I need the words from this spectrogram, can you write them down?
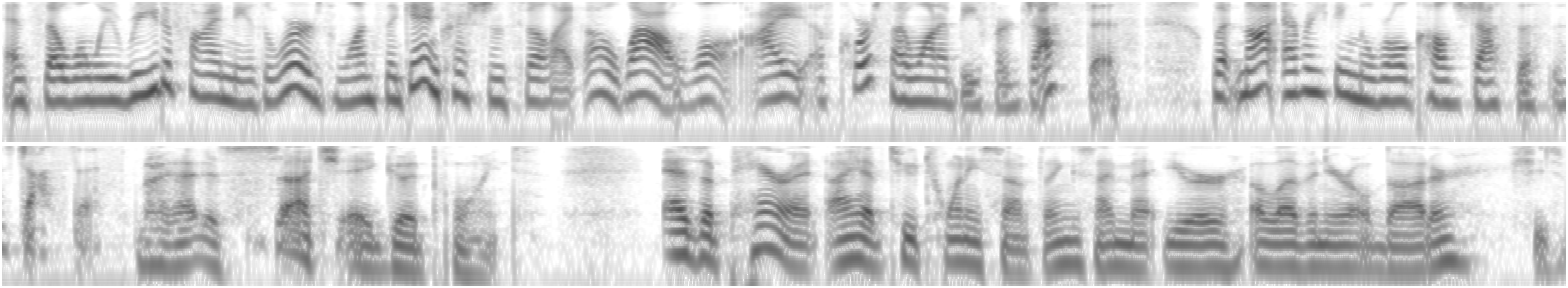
And so when we redefine these words, once again, Christians feel like, oh, wow, well, I, of course, I want to be for justice, but not everything the world calls justice is justice. Boy, that is such a good point. As a parent, I have two 20 somethings. I met your 11 year old daughter. She's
